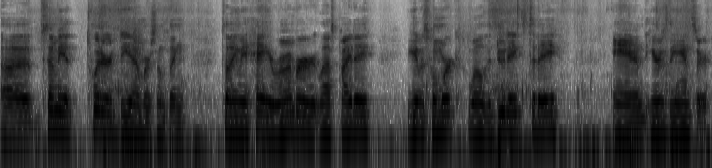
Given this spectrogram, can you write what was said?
uh, send me a Twitter DM or something telling me, hey, remember last Pi Day? You gave us homework? Well, the due date's today, and here's the answer.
